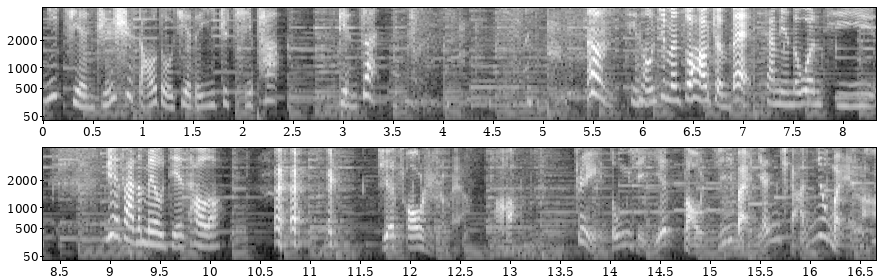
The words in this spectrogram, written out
你简直是倒斗界的一只奇葩，点赞。请同志们做好准备，下面的问题越发的没有节操了。节操是什么呀？啊，这东西也早几百年前就没了。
